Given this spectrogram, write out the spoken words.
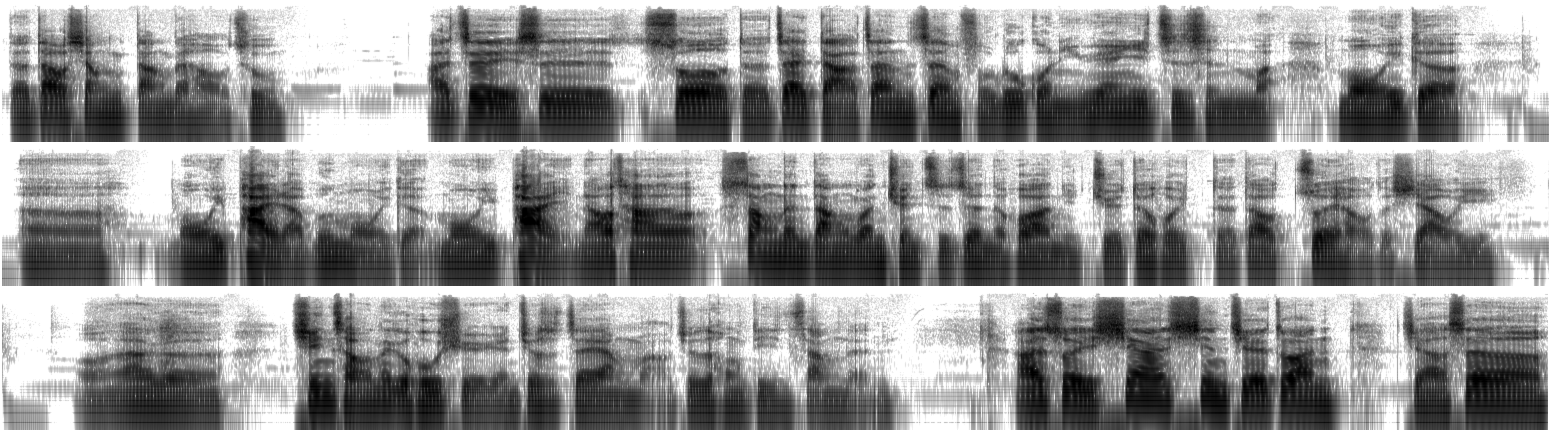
得到相当的好处。而、啊、这也是所有的在打仗的政府，如果你愿意支持某某一个呃某一派啦，不是某一个某一派，然后他上任当完全执政的话，你绝对会得到最好的效益。哦，那个清朝那个胡雪岩就是这样嘛，就是红顶商人啊。所以现在现阶段，假设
